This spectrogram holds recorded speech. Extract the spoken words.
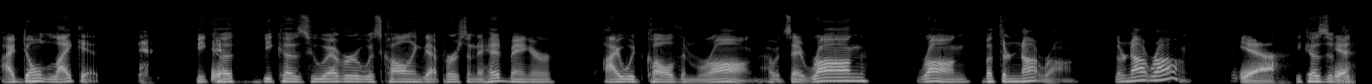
I don't like it because yeah. because whoever was calling that person a headbanger, I would call them wrong. I would say wrong, wrong, but they're not wrong. They're not wrong. Yeah. Because of yeah. the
